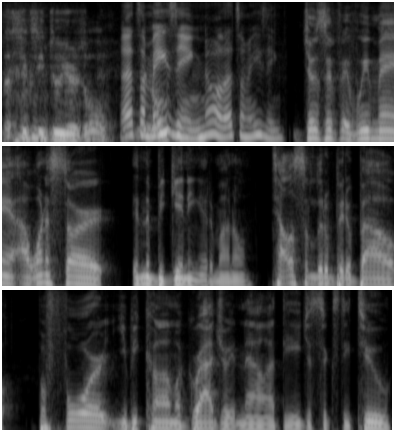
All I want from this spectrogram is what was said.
that's 62 years old. That's you know? amazing. No, that's amazing. Joseph, if we may, I want to start in the beginning, hermano. Tell us a little bit about before you become a graduate now at the age of 62,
